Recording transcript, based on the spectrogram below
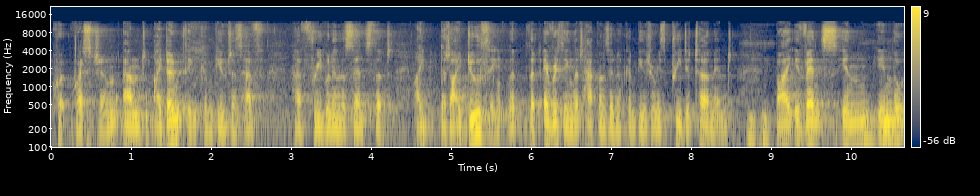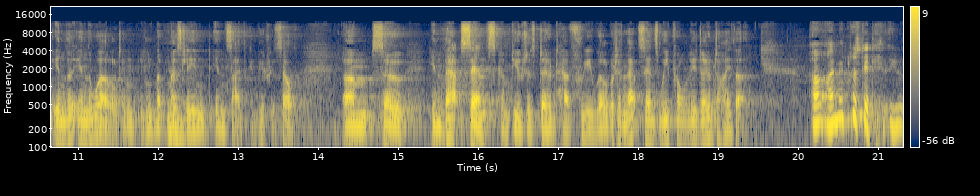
qu- question, and I don't think computers have, have free will in the sense that I, that I do think that, that everything that happens in a computer is predetermined by events in, in, the, in, the, in the world, in, in, mostly in, inside the computer itself. Um, so, in that sense, computers don't have free will, but in that sense, we probably don't either. Uh, I'm interested you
